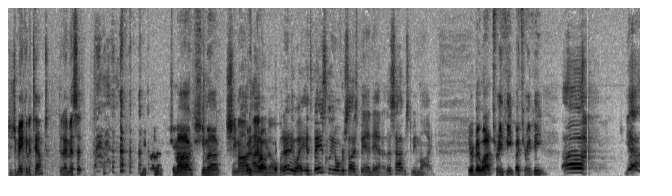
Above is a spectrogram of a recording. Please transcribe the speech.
Did you make an attempt? Did I miss it? Shimag, Shimag, Shimag. I don't know, but anyway, it's basically an oversized bandana. This happens to be mine. You're about what, three feet by three feet? Uh, yeah,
